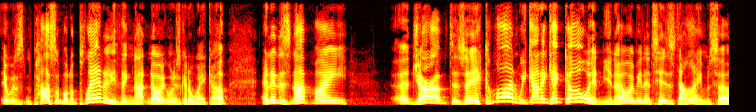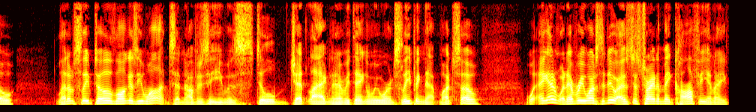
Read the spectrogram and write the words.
it was impossible to plan anything not knowing when he was going to wake up. And it is not my uh, job to say, come on, we got to get going. You know, I mean, it's his time. So let him sleep till as long as he wants. And obviously, he was still jet lagged and everything, and we weren't sleeping that much. So again, whatever he wants to do. I was just trying to make coffee, and I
